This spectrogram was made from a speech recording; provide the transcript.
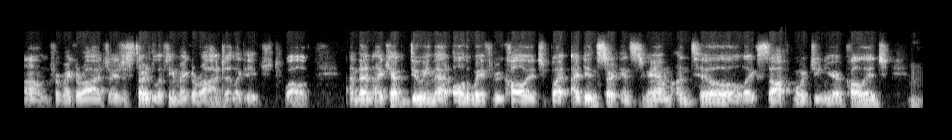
um, for my garage. I just started lifting in my garage at like age 12. And then I kept doing that all the way through college. But I didn't start Instagram until like sophomore, junior of college Mhm.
